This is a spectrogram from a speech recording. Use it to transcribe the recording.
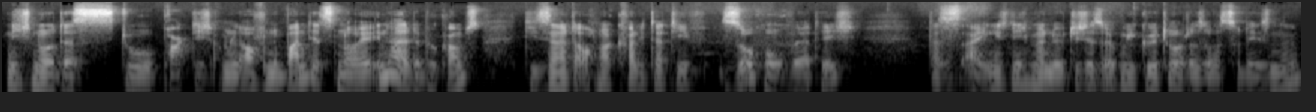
nicht nur, dass du praktisch am laufenden Band jetzt neue Inhalte bekommst, die sind halt auch noch qualitativ so hochwertig, dass es eigentlich nicht mehr nötig ist, irgendwie Goethe oder sowas zu lesen. Ne?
